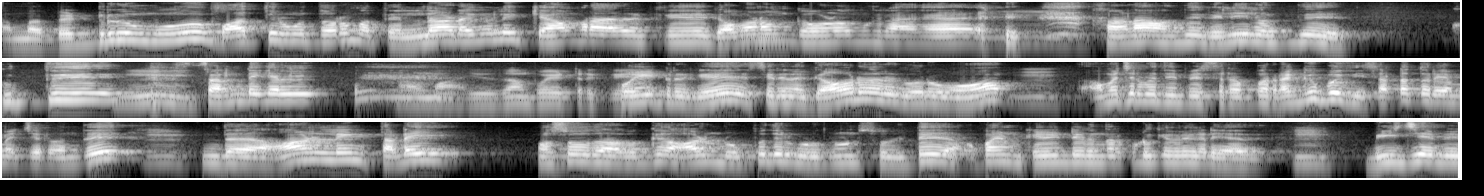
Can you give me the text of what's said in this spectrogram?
நம்ம பெட்ரூமும் பாத்ரூமும் தவிர மத்த எல்லா இடங்களையும் கேமரா இருக்கு. கவனம் கவனம்ங்கிறாங்க. ஆனா வந்து வெளியில வந்து குத்து. சண்டைகள் ஆமா இதுதான் போயிட்டு இருக்கு போயிட்டு இருக்கு சரி இந்த கவர்னருக்கு வருவோம். அமைச்சர் பத்தி பேசுறப்ப ரகுபதி சட்டத்துறை அமைச்சர் வந்து. இந்த ஆன்லைன் தடை மசோதாவுக்கு ஆளுநர் ஒப்புதல் கொடுக்கணும்னு சொல்லிட்டு அப்பாயின்மெண்ட் கேட்டுட்டு இருந்தார் கொடுக்கவே கிடையாது. பிஜேபி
